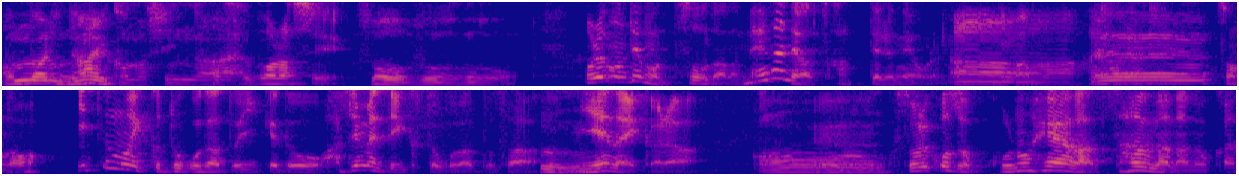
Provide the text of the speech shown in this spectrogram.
あんまりないかもしんない。ー、素晴らしい。そうそうそう。俺もでもそうだな。メガネは使ってるね俺も今も。はいそのいつも行くとこだといいけど初めて行くとこだとさ、うん見えないから、あうん。ー、それこそこの部屋がサウナなのか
